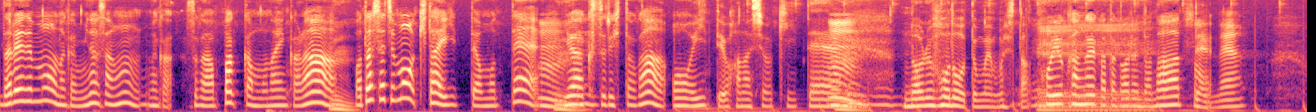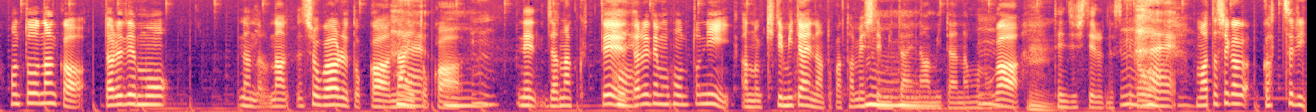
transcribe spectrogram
誰でもなんか皆さんなんかすごい圧迫感もないから、うん、私たちも来たいって思って予約する人が多いっていう話を聞いて、なるほどって思いました、こういう考え方があるんだなって。そうね。本当なんか誰でもなんだろうな障害あるとかないとか、はい、ね、じゃなくて、はい、誰でも本当にあの着てみたいなとか試してみたいなみたいなものが展示してるんですけど、はい、私ががっつり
